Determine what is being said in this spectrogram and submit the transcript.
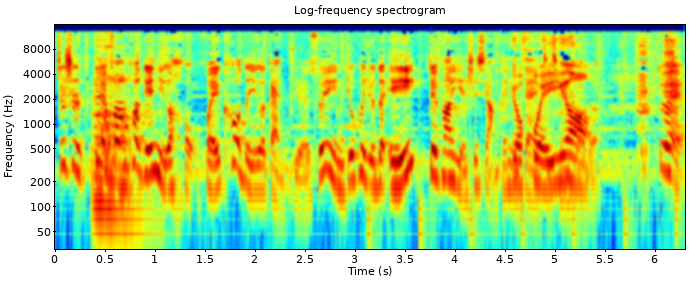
就是对方嗯会给你个回回扣的一个感觉，所以你就会觉得，诶，对方也是想跟你在一有回应。对，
